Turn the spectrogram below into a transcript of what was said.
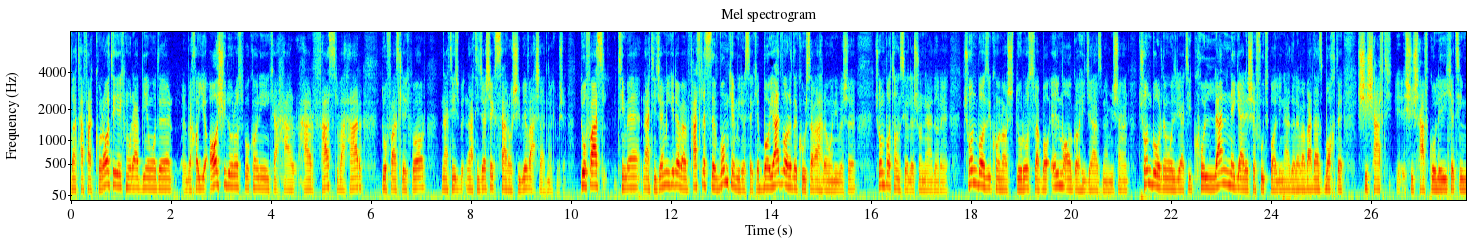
و تفکرات یک مربی مدرن بخوای آشی درست بکنی که هر, هر فصل و هر دو فصل یک بار نتیجه نتیجهش یک سراشیبی وحشتناک میشه. دو فصل تیم نتیجه می‌گیره و فصل سوم که می‌رسه که باید وارد کورس قهرمانی بشه چون پتانسیلش رو نداره چون بازیکناش درست و با علم و آگاهی جذب میشن چون برد مدیریتی کلا نگرش فوتبالی نداره و بعد از باخت 6 7 6 7 گله‌ای که تیم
